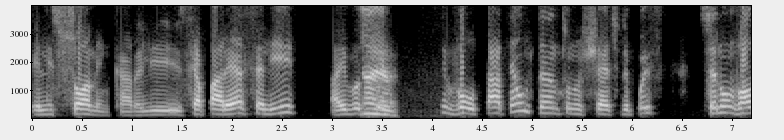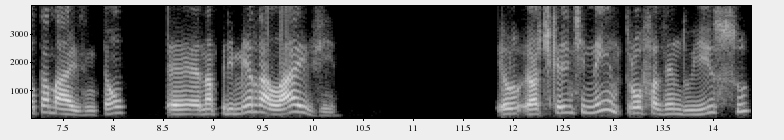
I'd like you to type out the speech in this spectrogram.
Eles somem, cara. Ele se aparece ali, aí você ah, é. voltar até um tanto no chat, depois você não volta mais. Então, é, na primeira live, eu, eu, acho que a gente nem entrou fazendo isso.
